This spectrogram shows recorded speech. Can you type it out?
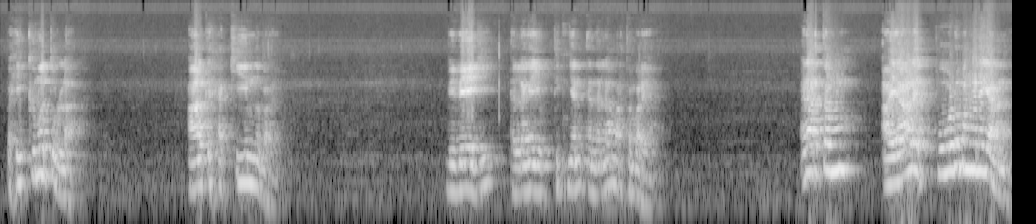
ഇപ്പൊ ഹിക്കുമത്തുള്ള ആൾക്ക് ഹക്കീം എന്ന് പറയും. വിവേകി അല്ലെങ്കിൽ യുക്തിജ്ഞൻ എന്നെല്ലാം അർത്ഥം പറയാം. അതിനർത്ഥം അയാൾ എപ്പോഴും അങ്ങനെയാണ്.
